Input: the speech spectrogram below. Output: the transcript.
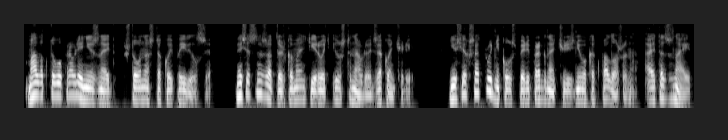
Мало кто в управлении знает, что у нас такой появился. Месяц назад только монтировать и устанавливать закончили. Не всех сотрудников успели прогнать через него как положено, а этот знает.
